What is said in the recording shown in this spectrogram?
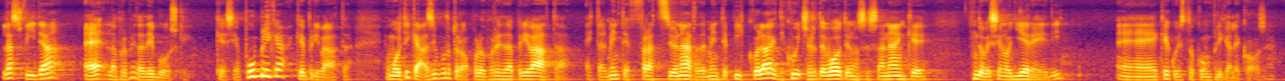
La sfida è la proprietà dei boschi, che sia pubblica che privata. In molti casi purtroppo la proprietà privata è talmente frazionata, talmente piccola, di cui certe volte non si sa neanche dove siano gli eredi, eh, che questo complica le cose.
